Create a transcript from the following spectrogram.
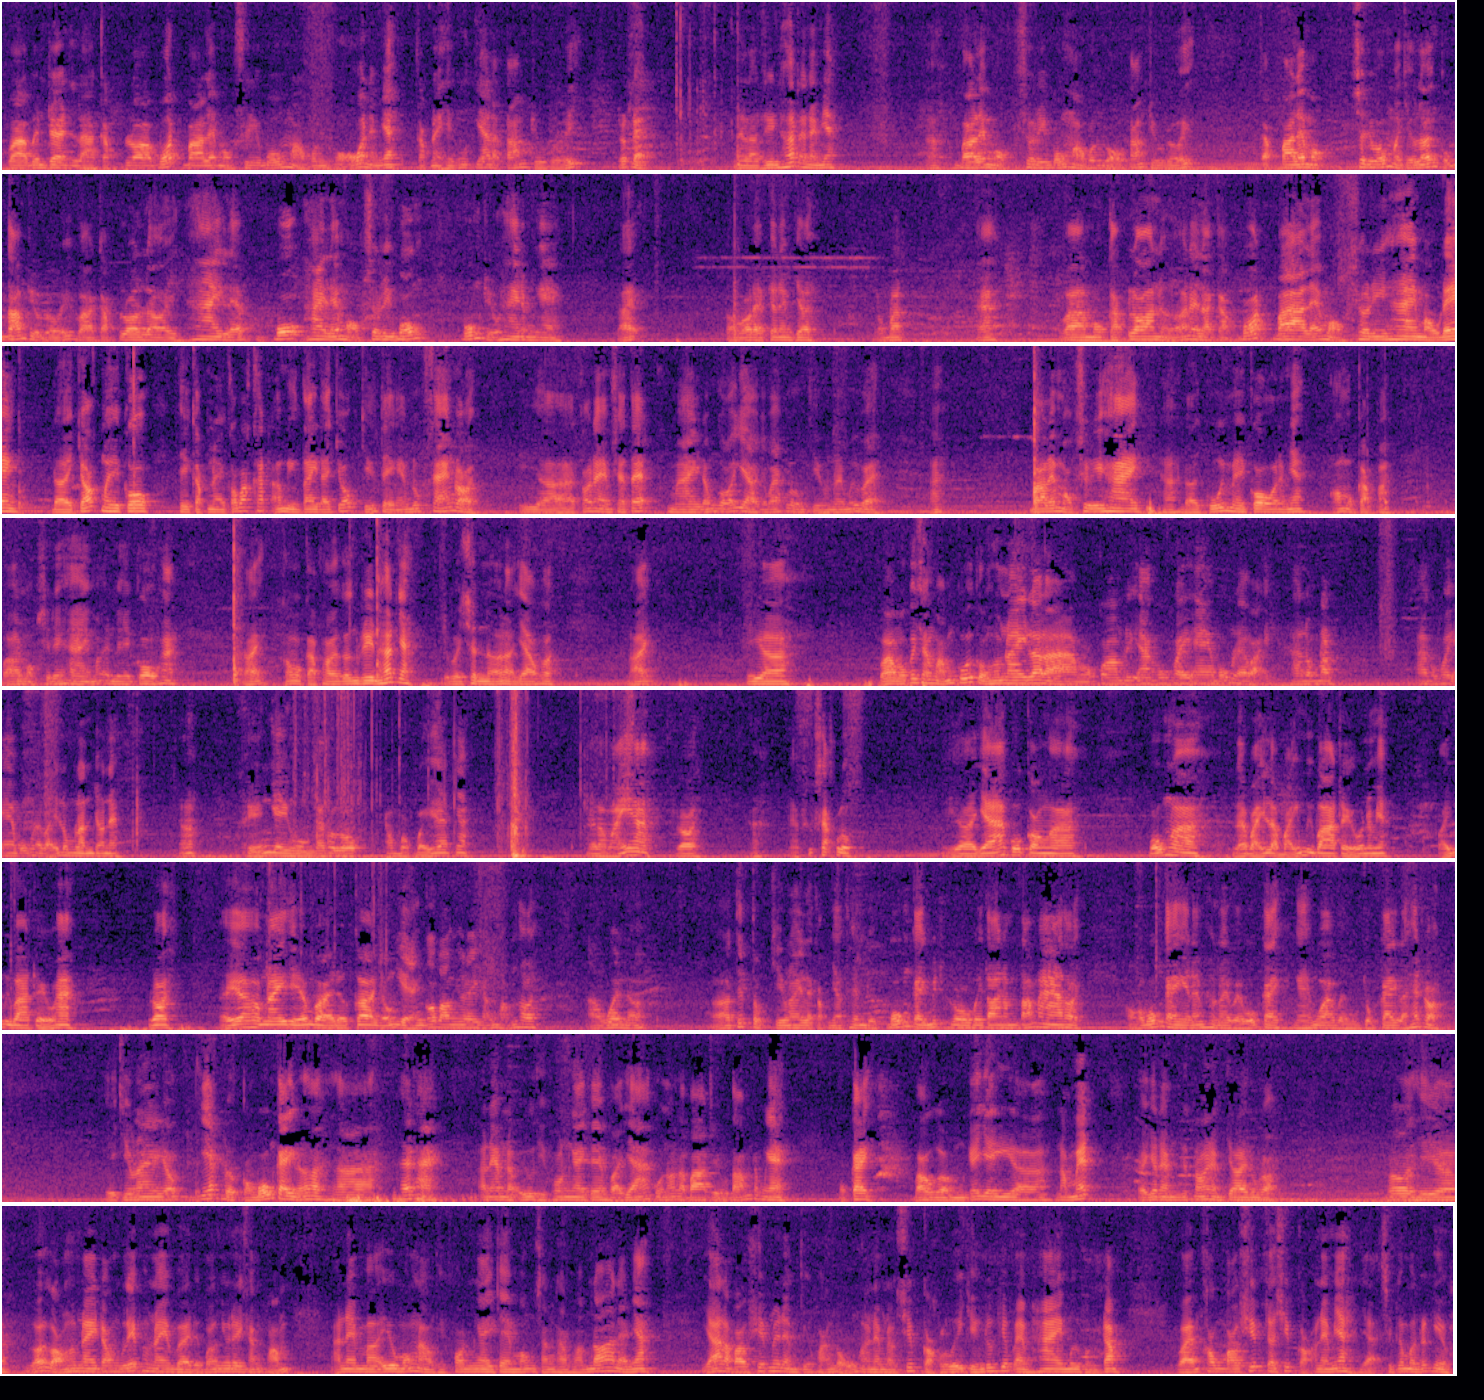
Và bên trên là cặp loa Boss 301 series 4 màu con gỗ anh em nhé. Cặp này hiện mức giá là 8 triệu rưỡi. Rất đẹp. Này là riêng hết anh em nha à, 301 series 4 màu con gỗ 8 triệu rưỡi. Cặp 301 series 4 mà chữ lớn cũng 8 triệu rưỡi và cặp loa lời 204 201 series 4 4 triệu 200 ngàn. Đấy còn loa đẹp cho anh em chơi. Đúng Anh ha. Và một cặp loa nữa đây là cặp Boss 301 series 2 màu đen đời chót Mexico. Thì cặp này có bắt khách ở miền Tây đã chốt chuyển tiền em lúc sáng rồi. Thì à, có nay em sẽ test mai đóng gói giao cho bác luôn chiều hôm nay mới về. À, 301 series 2 à, đời cuối Mexico anh em nha có một cặp à. 31 CD2 mắc in Mexico ha. Đấy có một cặp thôi gân riêng hết nha. Chỉ vệ sinh nữa là giao thôi. Đấy. Thì à, và một cái sản phẩm cuối cùng hôm nay đó là một con Amly Acofay E407 hai lông lanh. Acofay e E407 Long lanh cho anh em. Đó. khiển dây nguồn Catalo trong bọc bị hết nha. Đây là máy ha rồi. À, đẹp xuất sắc luôn. Thì, à, giá của con à, 407 à, là 73 triệu anh em nha. 73 triệu ha. Rồi thì à, hôm nay thì em về được à, dọn dẹn có bao nhiêu đây sản phẩm thôi. À, quên nữa. À, tiếp tục chiều nay là cập nhật thêm được 4 cây micro beta 58A thôi. Còn có 4 cây em hôm nay về 4 cây ngày hôm qua về một chục cây là hết rồi. Thì chiều nay giác được còn 4 cây nữa thôi là hết hàng. Anh em nào yêu thì phone ngay cho em và giá của nó là 3 triệu 800 ngàn một cây bao gồm cái dây à, 5 mét. Để cho anh em nói anh em chơi luôn rồi rồi thì à, gói gọn hôm nay, trong clip hôm nay em về được bao nhiêu đây sản phẩm? Anh em à, yêu món nào thì phone ngay cho em món sản phẩm đó anh em nha. Giá là bao ship nếu em chịu khoản đủ, anh em nào ship cọt lưu ý chuyển trước giúp em 20 phần trăm. Và em không bao ship cho ship cọt anh em nha. Dạ xin cảm ơn rất nhiều.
